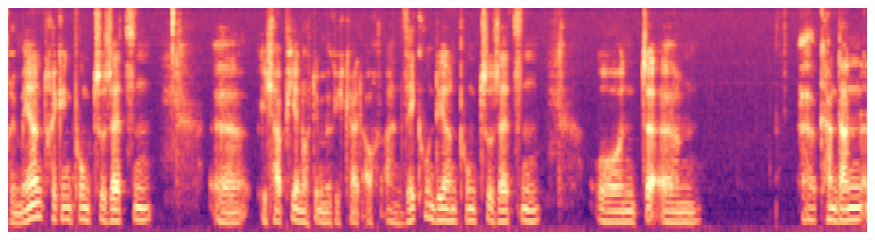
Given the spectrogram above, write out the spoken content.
primären Tracking-Punkt zu setzen. Äh, ich habe hier noch die Möglichkeit, auch einen sekundären Punkt zu setzen und ähm, äh, kann dann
